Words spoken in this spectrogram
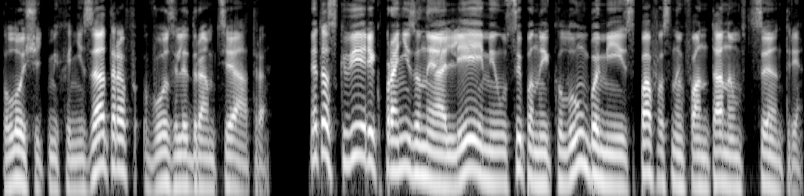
Площадь механизаторов возле драмтеатра. Это скверик, пронизанный аллеями, усыпанный клумбами и с пафосным фонтаном в центре.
